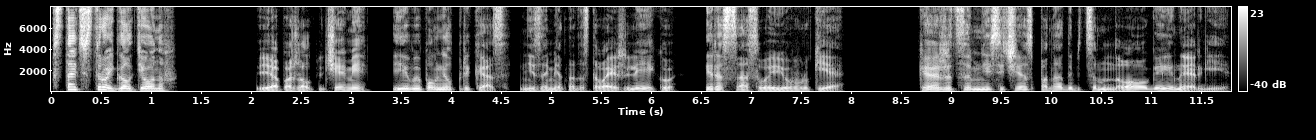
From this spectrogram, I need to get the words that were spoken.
«Встать в строй, Галтионов!» Я пожал плечами и выполнил приказ, незаметно доставая желейку и рассасывая ее в руке. Кажется, мне сейчас понадобится много энергии.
